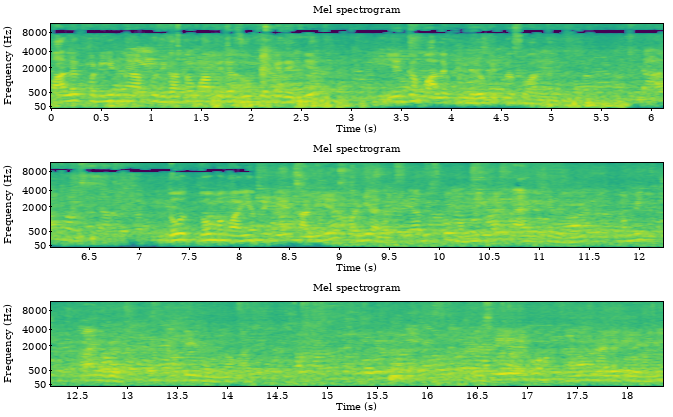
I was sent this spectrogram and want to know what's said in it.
पालक पनीर मैं आपको दिखाता हूँ, आप इधर जूम करके देखिए। ये इनका पालक पनीर देखो कितना स्वाद है? दो दो मंगवाई हमने, ये थाली है और ये अलग से। अब इसको मम्मी के ट्राई करके देखेंगे मम्मी ट्राई करके जैसे ये देखो, हम थाली करके देखेंगे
